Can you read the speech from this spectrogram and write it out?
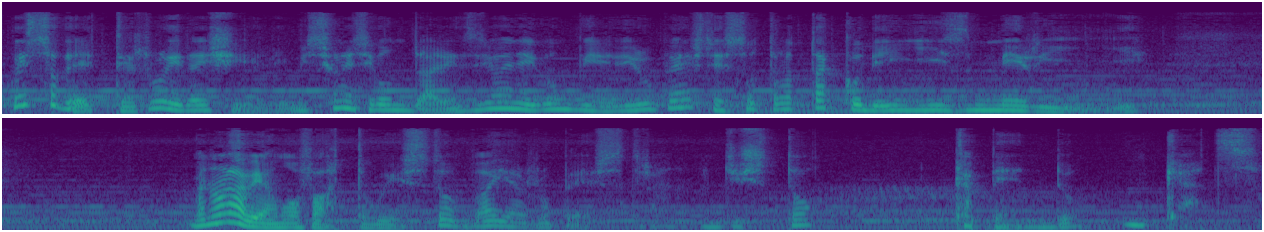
Questo che è terrore dai cieli. Missioni secondarie. Insieme dei confini di Rupestre e sotto l'attacco degli smerigli. Ma non l'avevamo fatto questo? Vai a Rupestra. Non ci sto capendo un cazzo.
